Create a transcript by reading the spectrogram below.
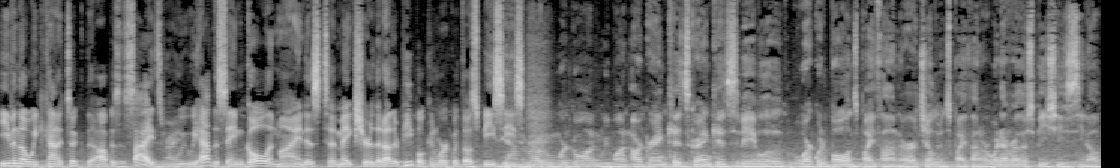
even though we kind of took the opposite sides, right. we, we have the same goal in mind: is to make sure that other people can work with those species. Down the road, when we're gone, we want our grandkids' grandkids to be able to work with a Boelen's python or a children's python or whatever other species, you know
